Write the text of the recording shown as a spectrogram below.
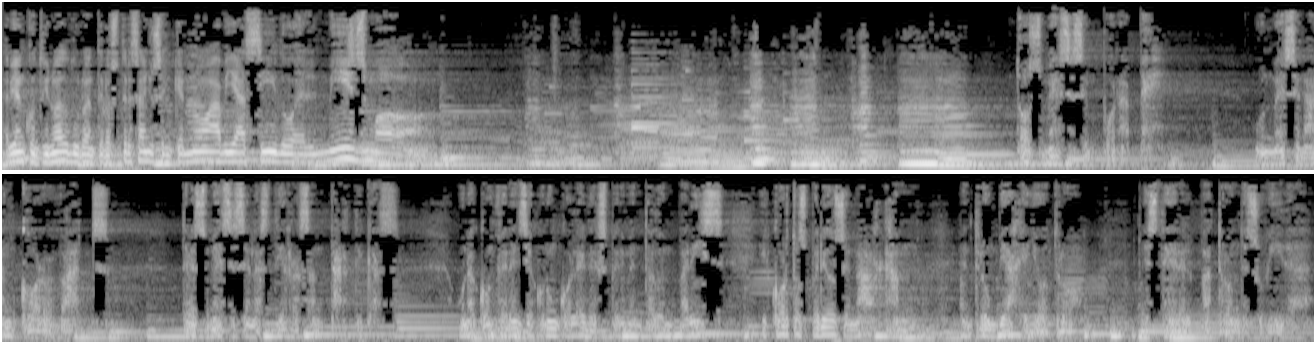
habían continuado durante los tres años en que no había sido el mismo. Dos meses en Ponapé, un mes en Angkor Wat, tres meses en las tierras antárticas, una conferencia con un colega experimentado en París y cortos periodos en Arkham entre un viaje y otro. Este era el patrón de su vida.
